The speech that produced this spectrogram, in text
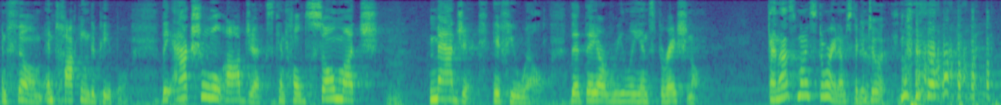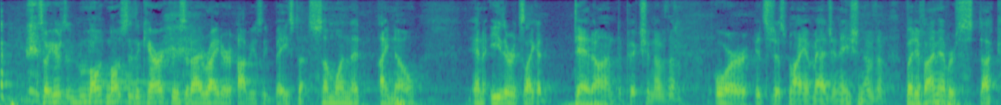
and film and talking to people, the actual objects can hold so much hmm. magic, if you will, that they are really inspirational. And that's my story, and I'm sticking to it. So here's mo- most of the characters that I write are obviously based on someone that I know, and either it's like a dead-on depiction of them, or it's just my imagination of them. But if I'm ever stuck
